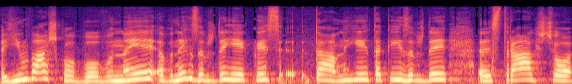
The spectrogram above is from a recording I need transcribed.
Їм важко, бо вони в них завжди є якийсь та в них є такий завжди е, страх, що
